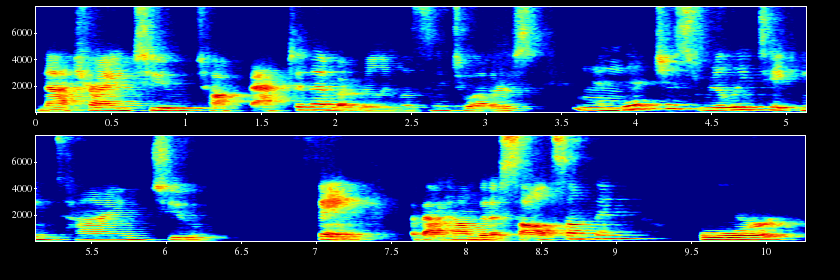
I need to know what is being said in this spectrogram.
not trying to talk back to them, but really listening to others Mm. And then just really taking time to think about how I'm going to solve something or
